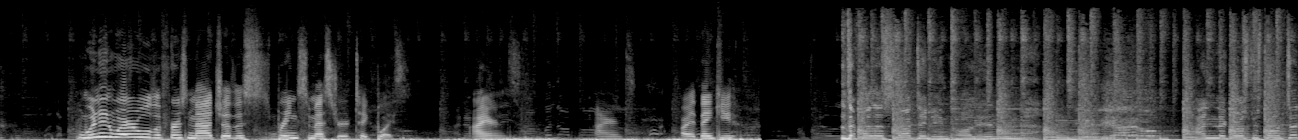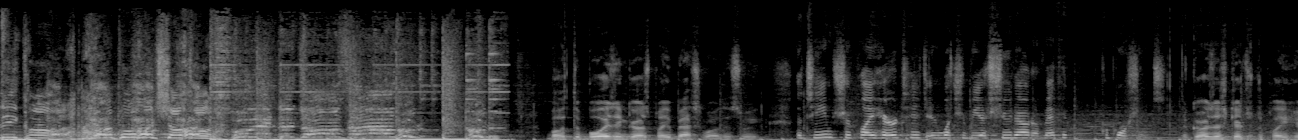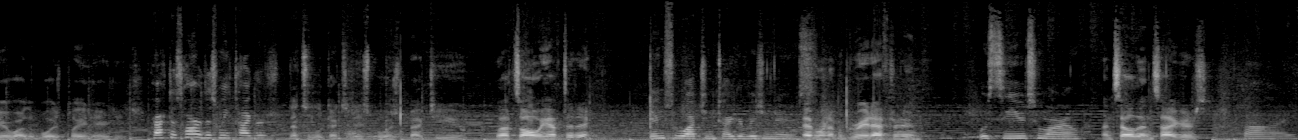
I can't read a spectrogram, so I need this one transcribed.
when and where will the first match of the spring semester take place? Irons. All right, thank you. The fellas started in calling. And the girls respond to the call. I hear a poor one shout out. Who let the dogs out? Both the boys and girls play basketball this week. The teams should play Heritage in what should be a shootout of epic proportions. The girls are scheduled to play here while the boys play at Heritage. Practice hard this week, Tigers. That's a look at today's sports. Back to you. Well, that's all we have today. Thanks for watching Tiger Vision News. Everyone have a great afternoon. We'll see you tomorrow. Until then, Tigers. Bye.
